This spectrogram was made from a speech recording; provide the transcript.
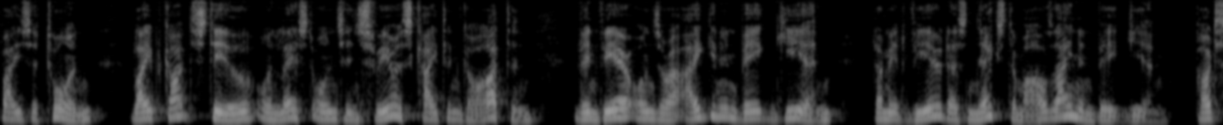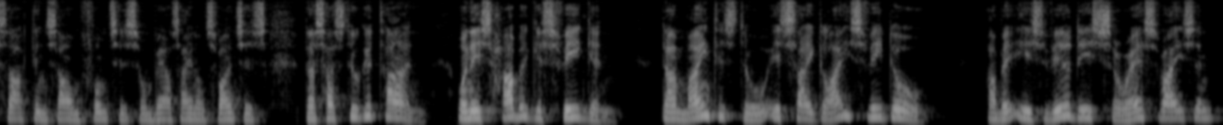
Weise tun, bleibt Gott still und lässt uns in Schwierigkeiten geraten, wenn wir unseren eigenen Weg gehen, damit wir das nächste Mal seinen Weg gehen. Gott sagt in Psalm 50 um Vers 21, das hast du getan, und ich habe geschwiegen. Da meintest du, ich sei gleich wie du, aber ich will dich zurechtweisen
